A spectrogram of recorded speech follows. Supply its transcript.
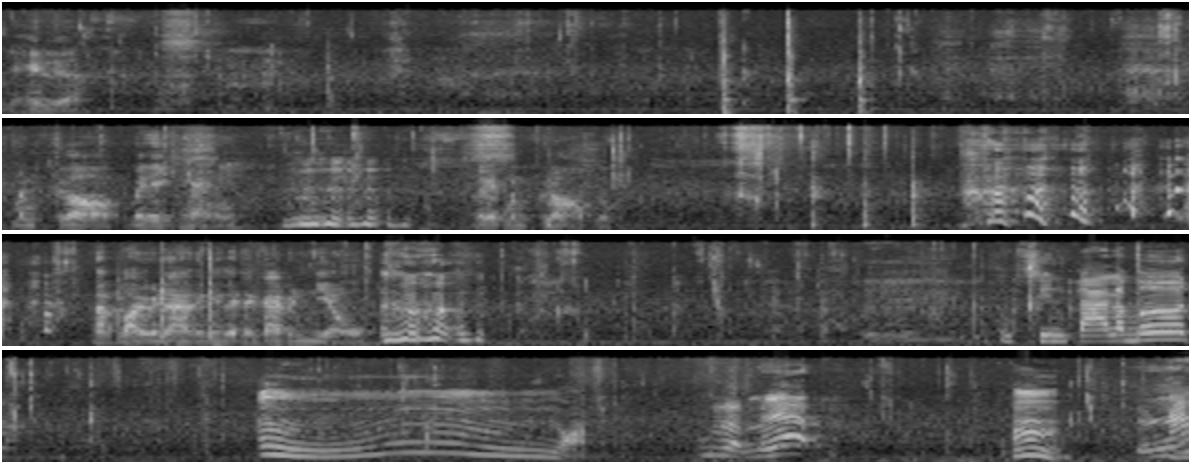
อย่าให้เหลือ มันกรอบไม่ได้แข็งเขาเรียกมันกรอบลูกถ้าปล่อยไว้นานกว่านี้ก็จะกลายเป็นเหนียว ลูกชิ้นปลาระเบิด อืมหวานแบบไม่ได้อืมเดี๋ยวนะ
